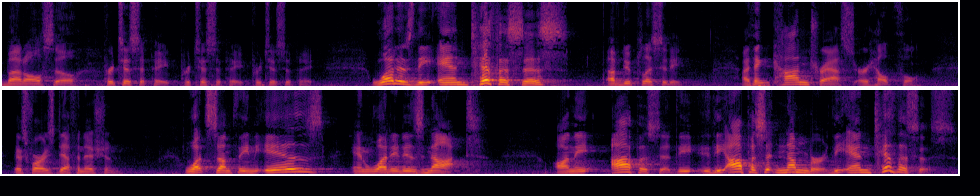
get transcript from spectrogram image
But also participate, participate, participate. What is the antithesis of duplicity? I think contrasts are helpful as far as definition. What something is and what it is not. On the opposite, the, the opposite number, the antithesis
